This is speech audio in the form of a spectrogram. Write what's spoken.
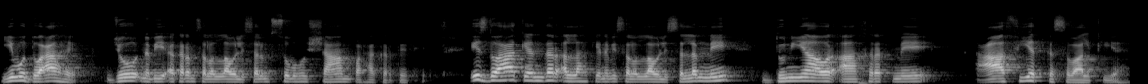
یہ وہ دعا ہے جو نبی اکرم صلی اللہ علیہ وسلم صبح و شام پڑھا کرتے تھے۔ اس دعا کے اندر اللہ کے نبی صلی اللہ علیہ وسلم نے دنیا اور آخرت میں عافیت کا سوال کیا ہے۔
